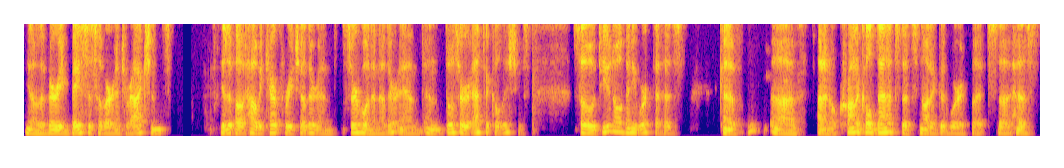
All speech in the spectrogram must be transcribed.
you know the very basis of our interactions is about how we care for each other and serve one another and and those are ethical issues. So do you know of any work that has kind of uh, I don't know, chronicled that. That's not a good word, but uh, has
